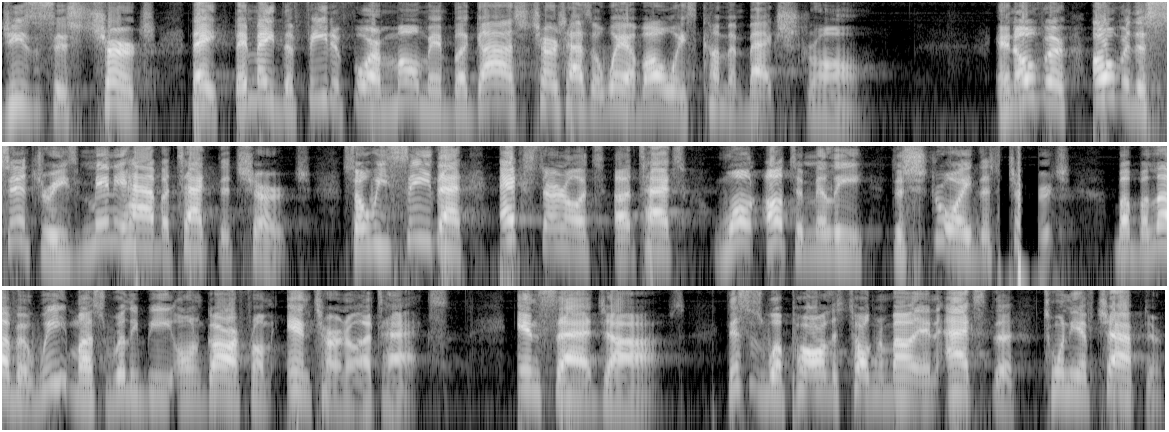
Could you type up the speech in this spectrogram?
Jesus' church. They, they may defeat it for a moment, but God's church has a way of always coming back strong. And over, over the centuries, many have attacked the church. So we see that external attacks won't ultimately destroy the church. But, beloved, we must really be on guard from internal attacks, inside jobs. This is what Paul is talking about in Acts, the 20th chapter.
